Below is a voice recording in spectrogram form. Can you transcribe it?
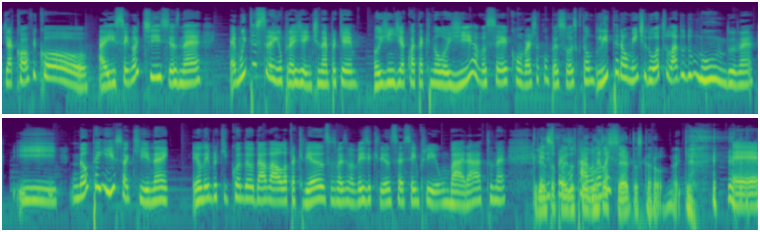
Jacó ficou aí sem notícias, né? é muito estranho pra gente, né? Porque Hoje em dia, com a tecnologia, você conversa com pessoas que estão literalmente do outro lado do mundo, né? E não tem isso aqui, né? Eu lembro que quando eu dava aula para crianças, mais uma vez, e criança é sempre um barato, né? Criança faz as né? perguntas né? Mas... certas, Carol. É.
